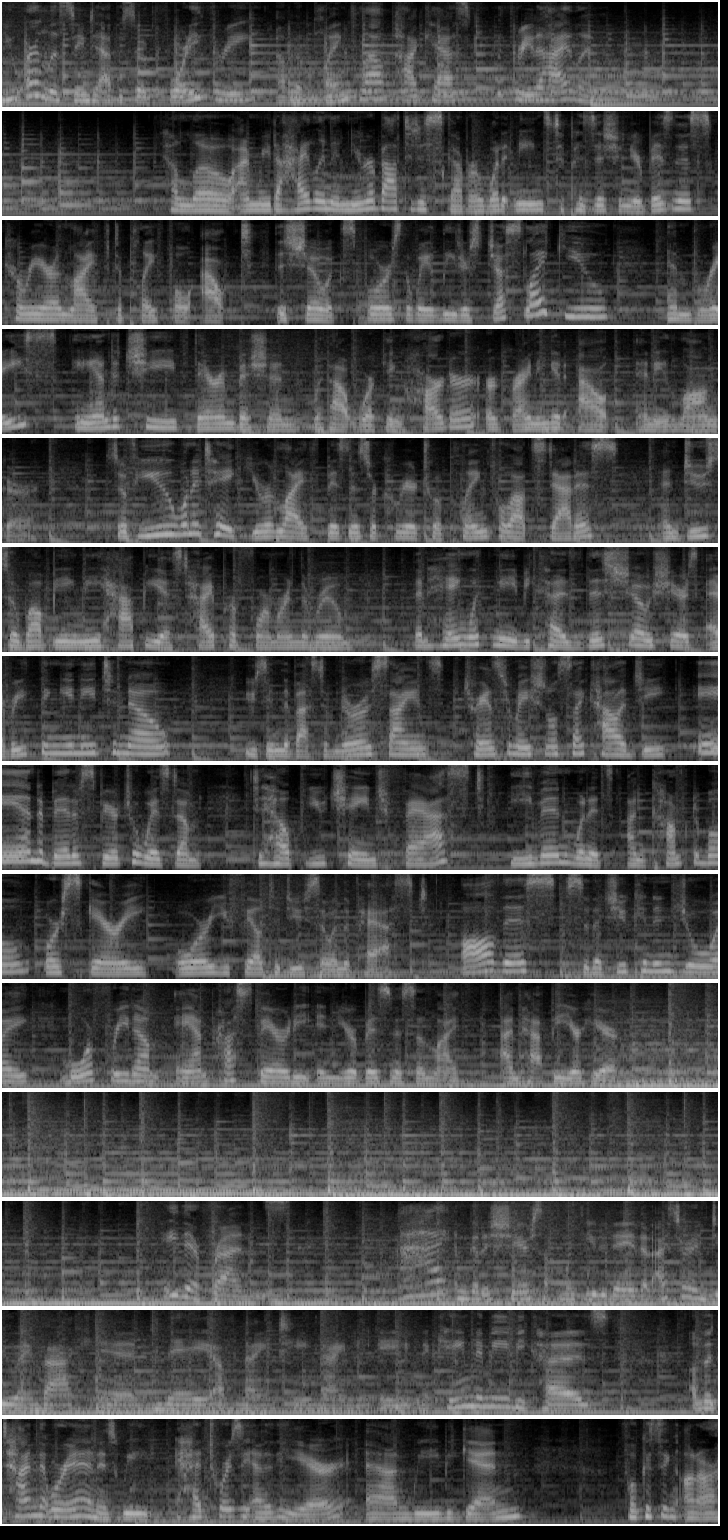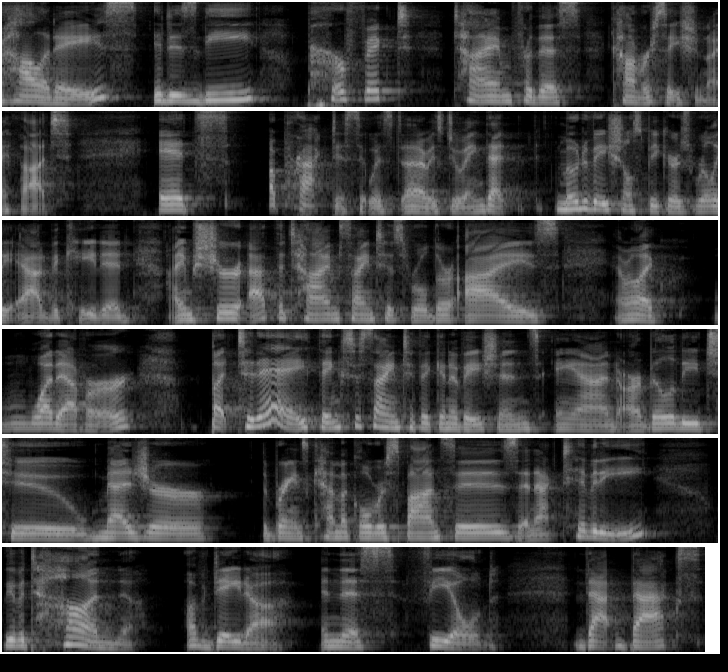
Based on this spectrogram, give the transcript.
You are listening to episode 43 of the Playing Out podcast with Rita Hyland. Hello, I'm Rita Hyland, and you're about to discover what it means to position your business, career, and life to play full out. This show explores the way leaders just like you embrace and achieve their ambition without working harder or grinding it out any longer. So, if you want to take your life, business, or career to a playing full out status and do so while being the happiest high performer in the room, then hang with me because this show shares everything you need to know using the best of neuroscience, transformational psychology, and a bit of spiritual wisdom to help you change fast, even when it's uncomfortable or scary, or you failed to do so in the past. All this so that you can enjoy more freedom and prosperity in your business and life. I'm happy you're here. Hey there, friends. Am going to share something with you today that I started doing back in May of 1998. And it came to me because of the time that we're in as we head towards the end of the year and we begin focusing on our holidays. It is the perfect time for this conversation, I thought. It's a practice it was that I was doing that motivational speakers really advocated. I'm sure at the time scientists rolled their eyes and were like, whatever. But today, thanks to scientific innovations and our ability to measure the brain's chemical responses and activity, we have a ton of data in this field that backs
